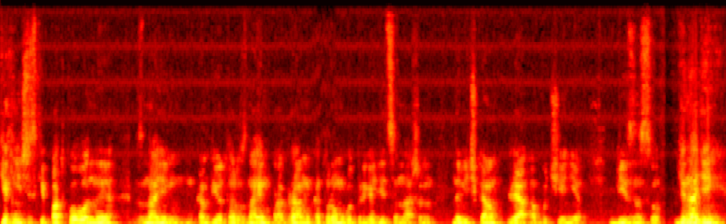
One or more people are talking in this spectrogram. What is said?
технически подкованные, знаем компьютер, знаем программы, которые могут пригодиться нашим новичкам для обучения бизнесу. Геннадий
